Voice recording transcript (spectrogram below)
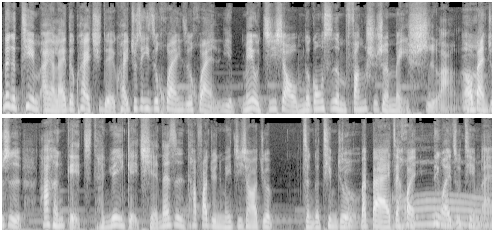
那个 team，哎呀，来得快去得也快，就是一直换，一直换，也没有绩效。我们的公司的方式是很美式啦，老板就是他很给，很愿意给钱，但是他发觉你没绩效，他就。整个 team 就拜拜，再换另外一组 team 来，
